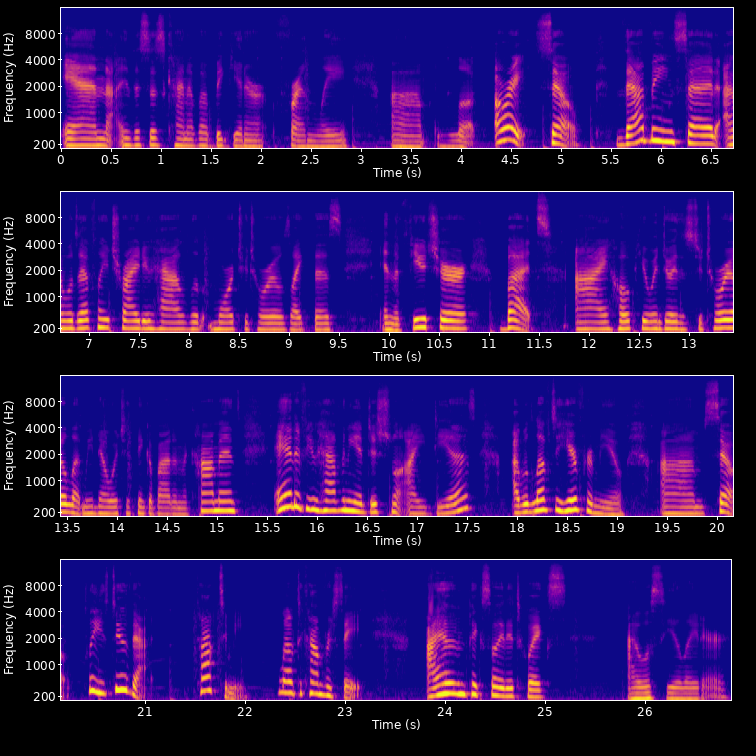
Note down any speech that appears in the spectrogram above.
and this is kind of a beginner friendly um, look. All right, so that being said, I will definitely try to have little more tutorials like this in the future, but I hope you enjoy this tutorial. Let me know what you think about in the comments. And if you have any additional ideas, I would love to hear from you. Um, so please do that. Talk to me. Love to conversate. I have been Pixelated Twix. I will see you later.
